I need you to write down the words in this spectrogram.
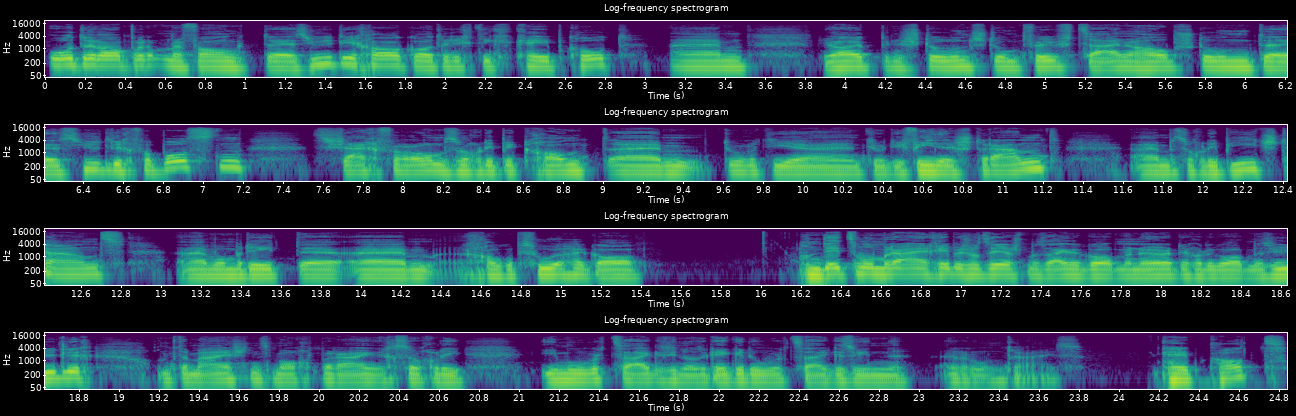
Oder aber man fängt äh, südlich an, geht Richtung Cape Cod. Ähm, ja, etwa eine Stunde, Stunde 15, eineinhalb Stunden äh, südlich von Boston. Das ist eigentlich vor allem so ein bisschen bekannt ähm, durch, die, durch die vielen Strände, ähm, so ein bisschen Beachtowns, äh, wo man dort äh, ähm, kann besuchen kann. Und jetzt muss man eigentlich eben schon zuerst mal sagen, geht man nördlich oder geht man südlich. Und dann meistens macht man eigentlich so ein bisschen im Uhrzeigersinn oder gegen den Uhrzeigersinn eine Rundreise. Cape Cod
